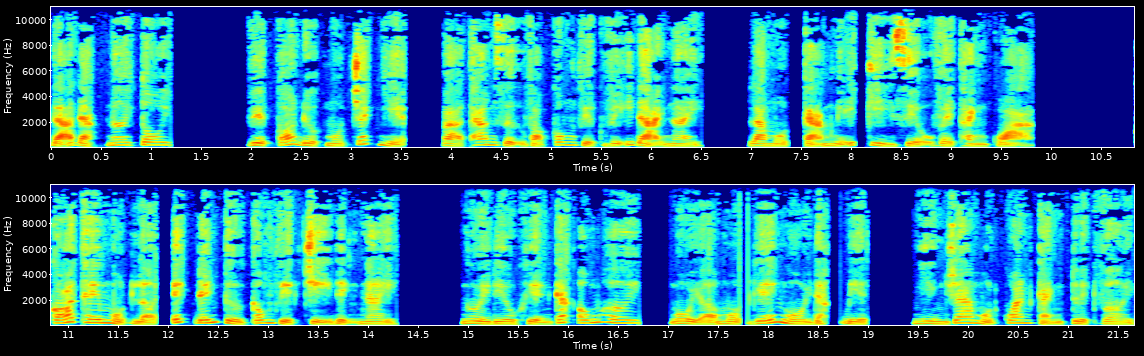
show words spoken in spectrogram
đã đặt nơi tôi. Việc có được một trách nhiệm và tham dự vào công việc vĩ đại này là một cảm nghĩ kỳ diệu về thành quả. Có thêm một lợi ích đến từ công việc chỉ định này. Người điều khiển các ống hơi ngồi ở một ghế ngồi đặc biệt, nhìn ra một quan cảnh tuyệt vời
